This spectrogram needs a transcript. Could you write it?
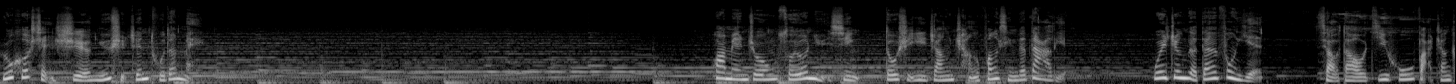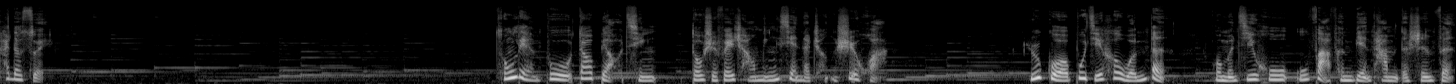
如何审视女史箴图的美？画面中所有女性都是一张长方形的大脸，微睁的丹凤眼，小到几乎无法张开的嘴。从脸部到表情。都是非常明显的程式化。如果不结合文本，我们几乎无法分辨他们的身份。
